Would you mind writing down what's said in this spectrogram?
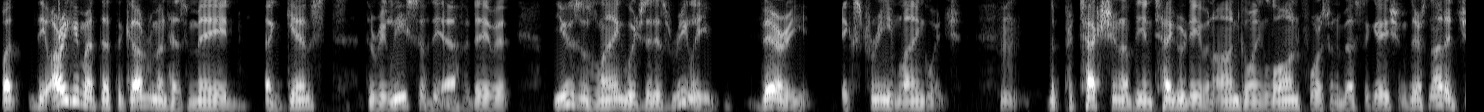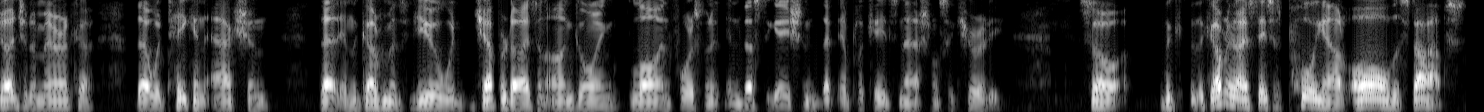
But the argument that the government has made against the release of the affidavit uses language that is really very extreme language. Hmm. The protection of the integrity of an ongoing law enforcement investigation. There's not a judge in America that would take an action that, in the government's view, would jeopardize an ongoing law enforcement investigation that implicates national security. So the, the government of the United States is pulling out all the stops.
